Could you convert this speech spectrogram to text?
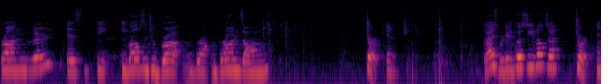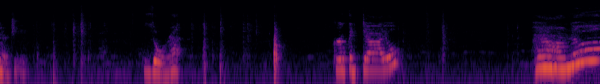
Bronzor is the evolves into bra, bra, Bronzong Dark Energy. Guys, we're getting close to Yveltal. Dark Energy. Zora. Crocodile. Houndour.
